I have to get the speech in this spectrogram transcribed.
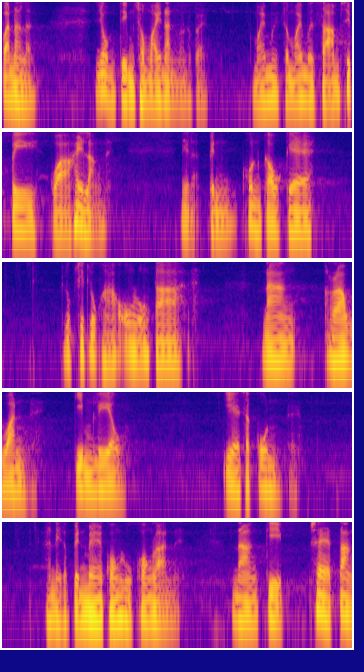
ปานนั้นแหละย่อมติมสมัยนั้นมันไปหมายมือสมัยเมื่อสามสิบปีกว่าให้หลังนี่แหละเป็นคนเก่าแก่ ลูกชิดลูกหาขององค์หลวงตา นางราวัน กิมเลียว เยสกุล อันนี้ก็เป็นแม่ของลูกของหลาน นางกีบแช่ตั้ง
